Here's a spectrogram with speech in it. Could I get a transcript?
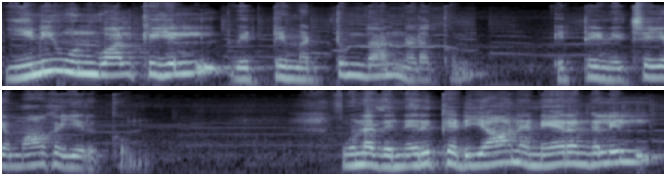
இனி உன் வாழ்க்கையில் வெற்றி மட்டும்தான் நடக்கும். வெற்றி நிச்சயமாக இருக்கும். உனது நெருக்கடியான நேரங்களில்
